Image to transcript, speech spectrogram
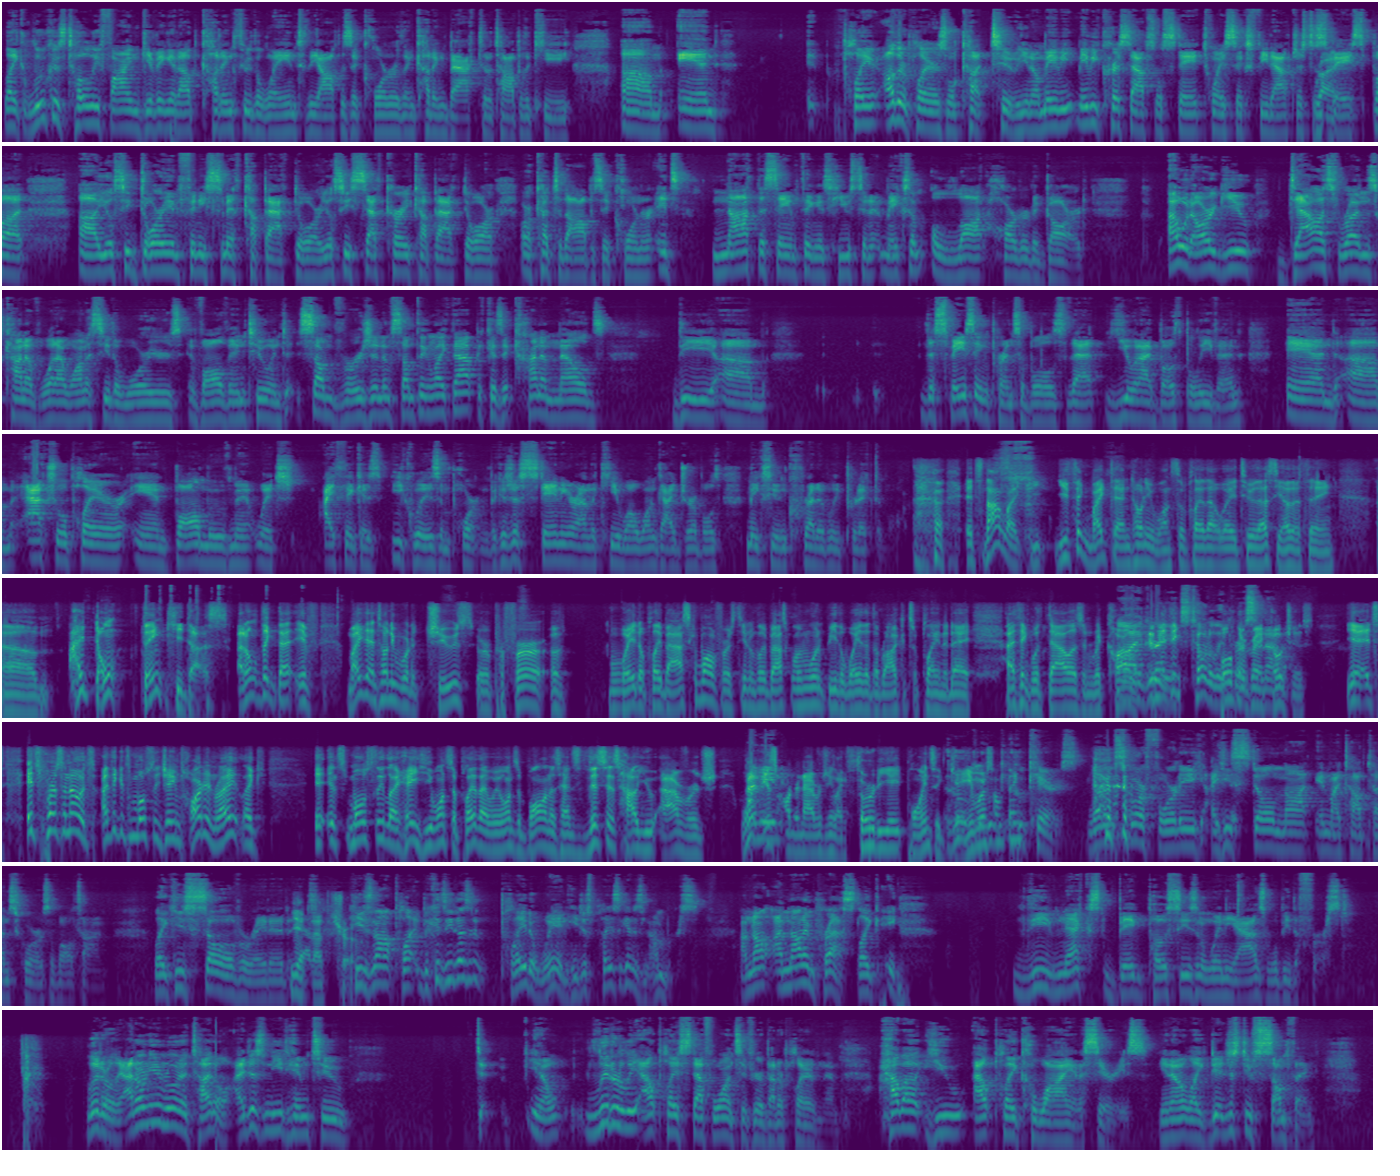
Like Luka's totally fine giving it up, cutting through the lane to the opposite corner, then cutting back to the top of the key. Um, and player other players will cut too. You know, maybe maybe Kristaps will stay at 26 feet out just to Right. space, but uh, you'll see Dorian Finney Smith cut back door. You'll see Seth Curry cut back door or cut to the opposite corner. It's not the same thing as Houston. It makes them a lot harder to guard. I would argue Dallas runs kind of what I want to see the Warriors evolve into, into some version of something like that, because it kind of melds the um, the spacing principles that you and I both believe in, and um, actual player and ball movement, which I think is equally as important because just standing around the key while one guy dribbles makes you incredibly predictable. it's not like you, you think Mike D'Antoni wants to play that way too. That's the other thing. Um, I don't think he does. I don't think that if Mike D'Antoni were to choose or prefer a way to play basketball for his team to play basketball, it wouldn't be the way that the Rockets are playing today. I think with Dallas and Rick Oh, I agree. I think it's totally both personnel. are great coaches. Yeah, it's it's personnel. It's I think it's mostly James Harden, right? Like it, it's mostly like, hey, he wants to play that way. He wants a ball in his hands. This is how you average. What is mean- Harden averaging? Like thirty eight points a Who- game who, or something? Who cares? Let him score 40. He's still not in my top 10 scorers of all time. Like, he's so overrated. yeah, that's true. He's not play because he doesn't play to win. He just plays to get his numbers. I'm not. I'm not impressed. Like eh, the next big postseason win he has will be the first. Literally, I don't even win a title. I just need him to, to, you know, literally outplay Steph once if you're a better player than them. How about you outplay Kawhi in a series? You know, like just do something.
